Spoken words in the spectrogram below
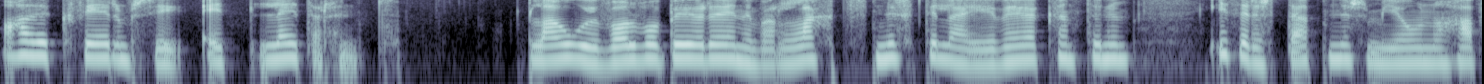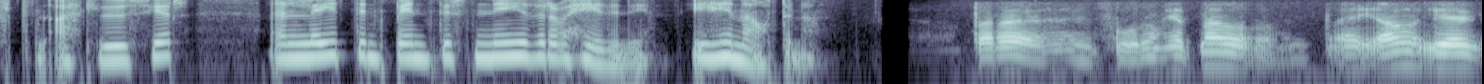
og hafði hverjum sig eitt leitarhund. Blái Volvo-bifriðinni var lagt snirtilagi í vegakantunum í þeirri stefnu sem Jón og Haftin ætluðu sér en leitin beindist niður af heiðinni í hinn áttuna. Bara fórum hérna og, já, ég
